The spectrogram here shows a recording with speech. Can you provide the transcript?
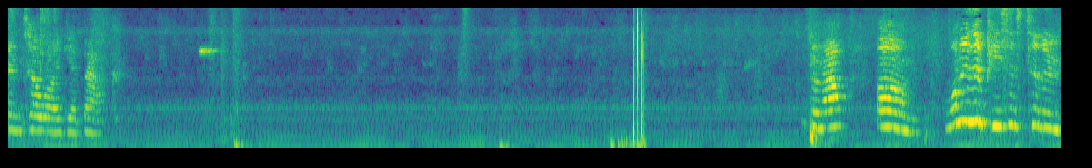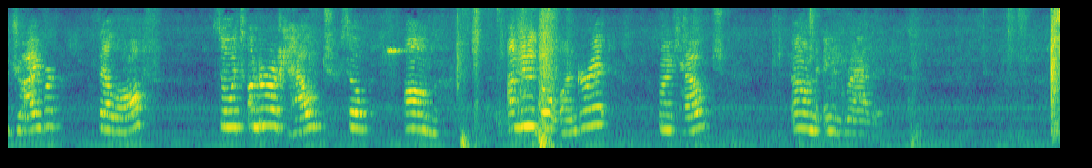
until I get back. So now, um, one of the pieces to the driver fell off. It's under our couch. So, um, I'm gonna go under it, my couch, um, and grab it.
